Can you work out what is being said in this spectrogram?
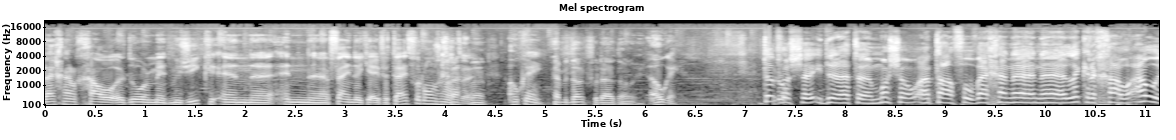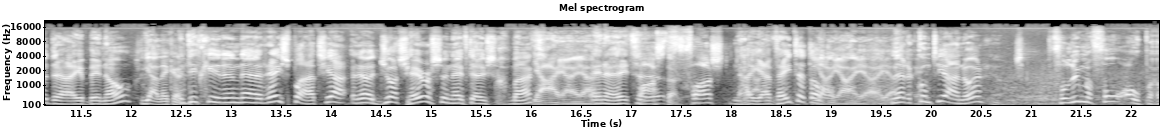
wij gaan gauw door met muziek. En, en fijn dat je even tijd voor ons had. Graag gedaan. Oké, En bedankt voor de uitnodiging. oké. Dat was eh, inderdaad Marcel aan tafel. Wij gaan eh, een lekkere gouden ouwe draaien, Benno. Ja, lekker. En dit keer een raceplaats. Ja, George Harrison heeft deze gemaakt. Ja, ja, ja. En hij heet Faster. Fast. Nou, jij weet het al. Ja, ja, ja. ja. nou, daar komt hij aan hoor. Volume vol open.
